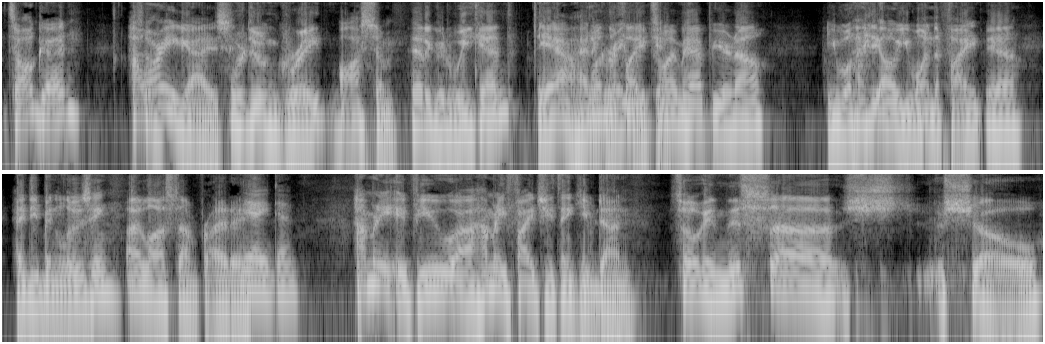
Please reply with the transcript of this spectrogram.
it's all good. How are you guys? We're doing great. Awesome. Had a good weekend. Yeah, I had Won a great the fight, weekend. so I'm happier now. You won? Oh, you won the fight. Yeah, Had you been losing? I lost on Friday. Yeah, you did. How many? If you, uh, how many fights you think you've done? So in this uh, sh- show,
